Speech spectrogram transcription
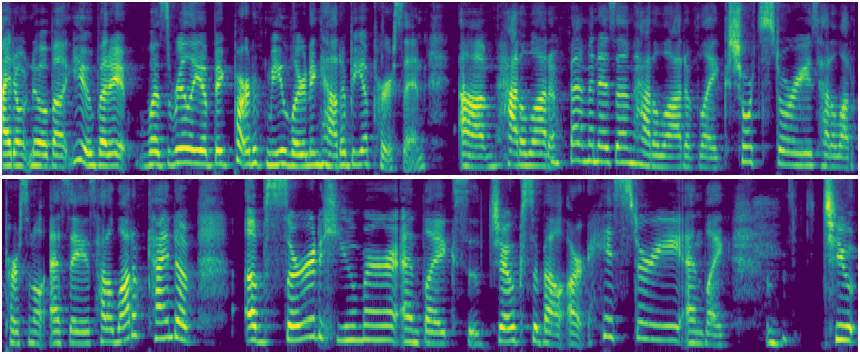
I don't know about you, but it was really a big part of me learning how to be a person. Um, had a lot of feminism, had a lot of like short stories, had a lot of personal essays, had a lot of kind of absurd humor and like jokes about art history and like two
